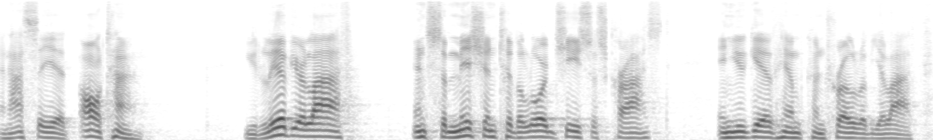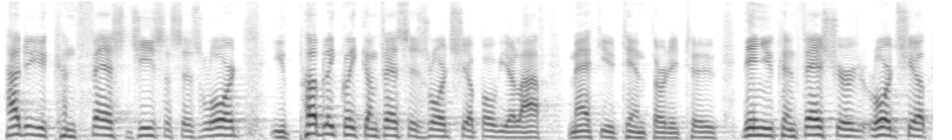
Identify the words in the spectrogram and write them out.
And I say it all time. You live your life in submission to the Lord Jesus Christ, and you give him control of your life. How do you confess Jesus as Lord? You publicly confess his lordship over your life, Matthew 10 32. Then you confess your lordship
